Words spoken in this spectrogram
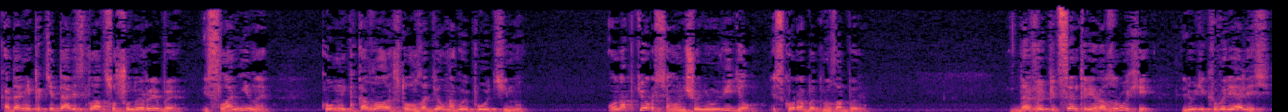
Когда они покидали склад сушеной рыбы и слонины, Конуну показалось, что он задел ногой паутину, он обтерся, но ничего не увидел и скоро об этом забыл. Даже в эпицентре разрухи люди ковырялись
